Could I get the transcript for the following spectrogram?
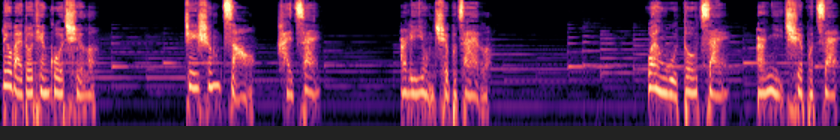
六百多天过去了，这一声早还在，而李咏却不在了。万物都在，而你却不在，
